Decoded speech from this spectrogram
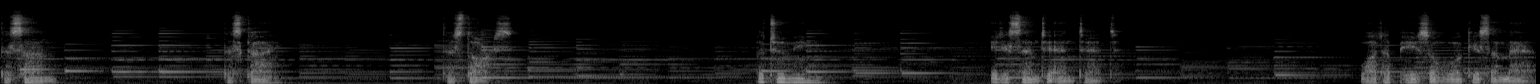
The sun, the sky, the stars. But to me, it is empty and dead. What a piece of work is a man!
